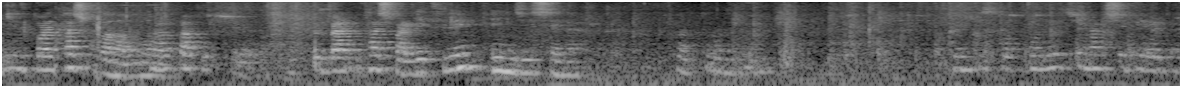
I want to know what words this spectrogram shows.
İkimiz böyle taş kullanalım. bunu. Farklı şeyler. Dur ben taş var getireyim. İnci şeyler. Kız topladığı için her şey bir yerde.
